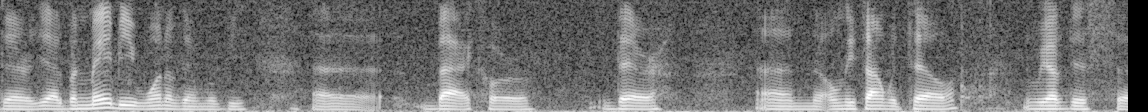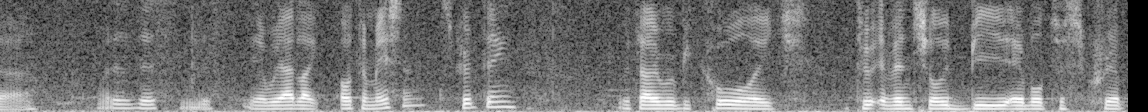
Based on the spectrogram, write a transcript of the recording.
there yet. But maybe one of them will be uh, back or there, and only time will tell. We have this. Uh, what is this? This yeah. We had like automation scripting. We thought it would be cool, like to eventually be able to script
